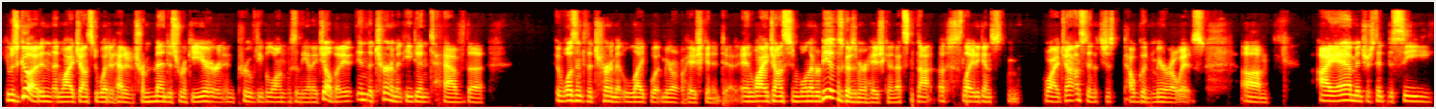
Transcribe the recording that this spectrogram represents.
he was good, and then Wyatt Johnston had had a tremendous rookie year and, and proved he belongs in the NHL. But it, in the tournament, he didn't have the. It wasn't the tournament like what Miro Heiskanen did, and Wyatt Johnston will never be as good as Miro Heiskanen. That's not a slight against Wyatt Johnston. It's just how good Miro is. Um, I am interested to see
